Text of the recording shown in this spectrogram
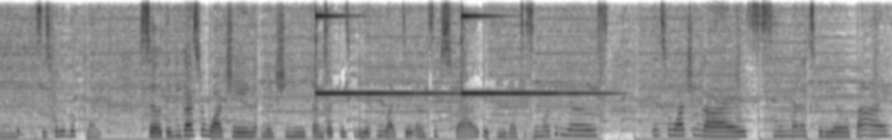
and this is what it looked like. So thank you guys for watching. Make sure you thumbs up this video if you liked it and subscribe if you want to see more videos. Thanks for watching, guys. See you in my next video. Bye.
